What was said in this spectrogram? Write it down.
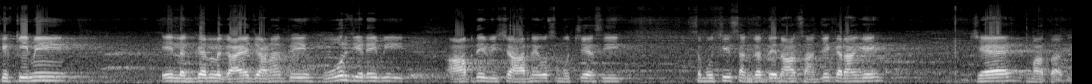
ਕਿ ਕਿਵੇਂ ਇਹ ਲੰਗਰ ਲਗਾਇਆ ਜਾਣਾ ਤੇ ਹੋਰ ਜਿਹੜੇ ਵੀ ਆਪ ਦੇ ਵਿਚਾਰ ਨੇ ਉਹ ਸਮੁੱਚੇ ਅਸੀਂ ਸਮੁੱਚੀ ਸੰਗਤ ਦੇ ਨਾਲ ਸਾਂਝੇ ਕਰਾਂਗੇ। ਜੈ ਮਾਤਾ ਦੀ।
